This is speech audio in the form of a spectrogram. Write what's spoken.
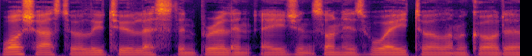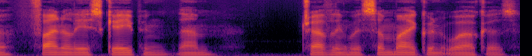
Walsh has to elude two less than brilliant agents on his way to Alamogordo, finally escaping them, traveling with some migrant workers.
